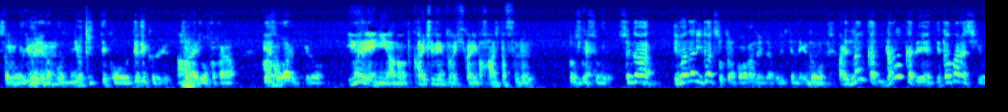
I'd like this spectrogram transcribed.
その幽霊がこうニョキってこう出てくる暗い廊下から映像があるんだけど。幽霊にあの懐中電灯の光が反射するそうそうそう。それがいまだにどうやって撮ったのかわかんないみたいなこと言ってんだけど、うん。あれなんかなんかでネタばらしを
